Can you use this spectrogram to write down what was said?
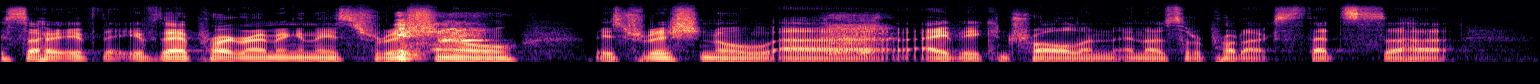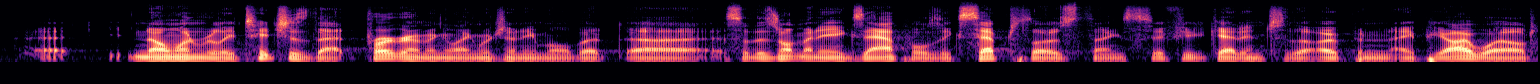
So if they, if they're programming in these traditional these traditional uh, AV control and, and those sort of products, that's uh, uh, no one really teaches that programming language anymore. But uh, so there's not many examples except those things. If you get into the open API world,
